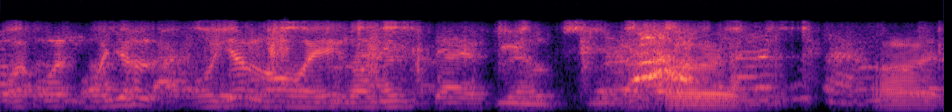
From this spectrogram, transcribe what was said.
我我我一我一攞起嗰啲原始。係係。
